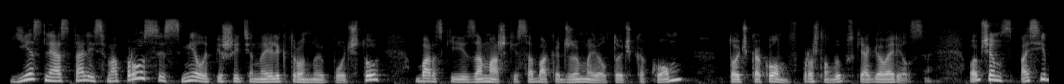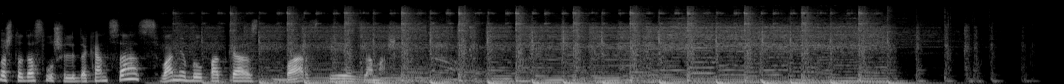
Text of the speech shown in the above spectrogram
Если остались вопросы, смело пишите на электронную почту барские замашки собака gmail.com .com. В прошлом выпуске оговорился. В общем, спасибо, что дослушали до конца. С вами был подкаст «Барские замашки».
